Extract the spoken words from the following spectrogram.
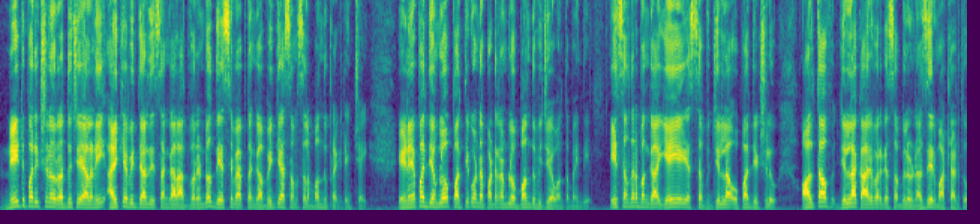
నీటి పరీక్షను రద్దు చేయాలని ఐక్య విద్యార్థి సంఘాల ఆధ్వర్యంలో దేశవ్యాప్తంగా విద్యా సంస్థల బంద్ ప్రకటించాయి. ఈ నేపథ్యంలో పత్తికొండ పట్టణంలో బంద్ విజయవంతమైంది. ఈ సందర్భంగా ఏఏఎస్ఎఫ్ జిల్లా ఉపాధ్యక్షులు అల్తాఫ్ జిల్లా కార్యవర్గ సభ్యులు నజీర్ మాట్లాడుతూ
